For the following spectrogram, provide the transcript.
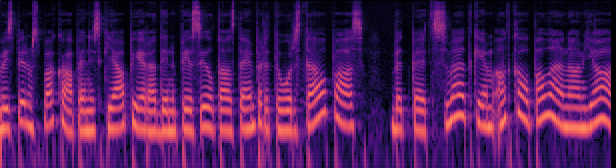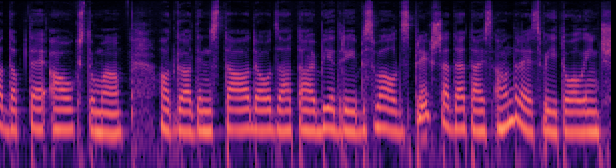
Vispirms pakāpeniski jāpieradina pie siltās temperatūras telpās, bet pēc svētkiem atkal palēnām jāadaptē augstumā, atgādina stāda audzētāju biedrības valdes priekšsēdētājs Andrēs Vītoliņš.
